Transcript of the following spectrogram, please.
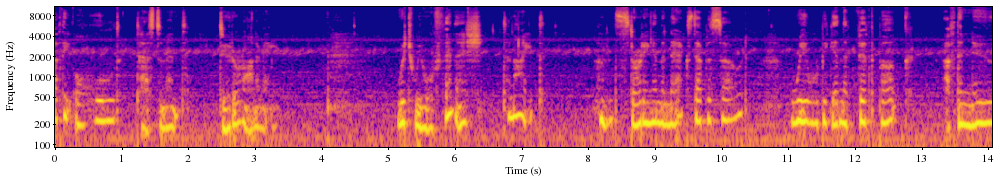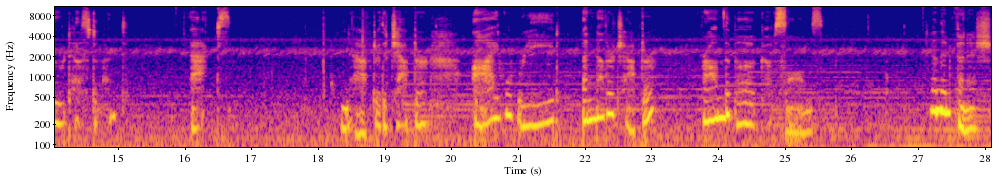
of the Old Testament, Deuteronomy, which we will finish tonight. Starting in the next episode, we will begin the fifth book of the New Testament, Acts. And after the chapter, I will read another chapter from the book of Psalms and then finish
